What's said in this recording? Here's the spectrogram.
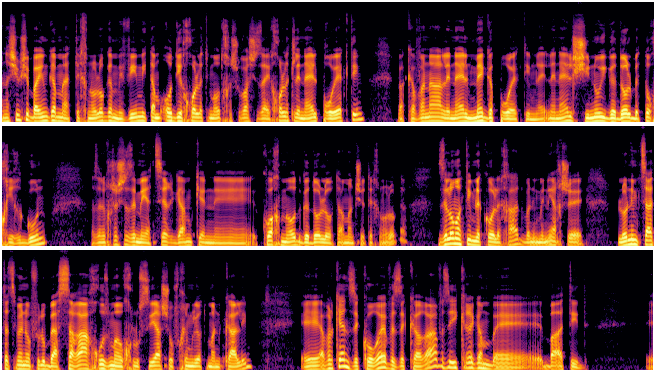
אנשים שבאים גם מהטכנולוגיה מביאים איתם עוד יכולת מאוד חשובה, שזה היכולת לנהל פרויקטים, והכוונה לנהל מגה פרויקטים, לנהל שינוי גדול בתוך ארגון. אז אני חושב שזה מייצר גם כן אה, כוח מאוד גדול לאותם אנשי טכנולוגיה. זה לא מתאים לכל אחד, ואני מניח שלא נמצא את עצמנו אפילו בעשרה אחוז מהאוכלוסייה שהופכים להיות מנכ"לים. אה, אבל כן, זה קורה וזה קרה, וזה יקרה גם בעתיד. אמ,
